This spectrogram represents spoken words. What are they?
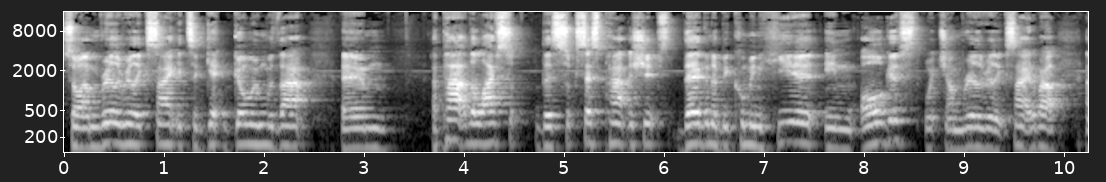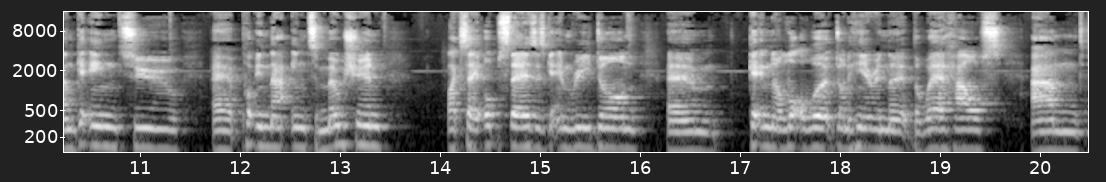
so I'm really, really excited to get going with that. Um, a part of the life the success partnerships they're going to be coming here in august which i'm really really excited about i'm getting to uh, putting that into motion like I say, upstairs is getting redone, um, getting a lot of work done here in the, the warehouse, and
